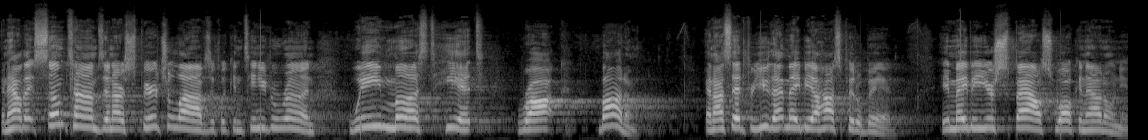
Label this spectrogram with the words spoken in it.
And how that sometimes in our spiritual lives, if we continue to run, we must hit rock bottom. And I said for you, that may be a hospital bed. It may be your spouse walking out on you.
